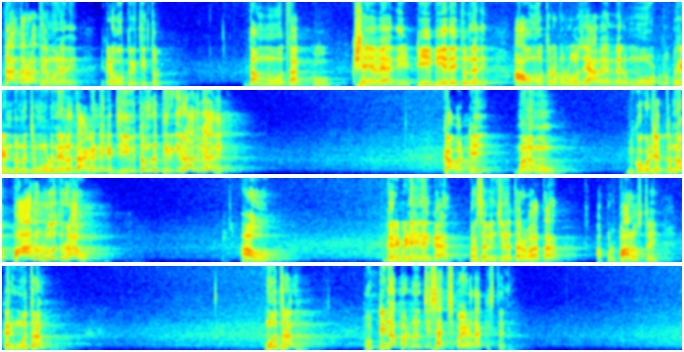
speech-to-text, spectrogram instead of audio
దాని తర్వాత ఏమున్నది? ఇక్కడ ఊపిరితిత్తులు. దమ్ము దగ్గు క్షయవ్యాధి టీబీ ఏదైతే ఉన్నది ఆవు మూత్రం రోజు యాభై ఎంఎల్ మూడు రెండు నుంచి మూడు నెలలు తాగండి ఇక జీవితంలో తిరిగి రాదు వ్యాధి. కాబట్టి మనము మీకు ఒకటి చెప్తున్నా పాలు రోజు రావు. ఆవు గర్భిణైనాక ప్రసవించిన తర్వాత అప్పుడు పాలు వస్తాయి. కానీ మూత్రం? మూత్రం పుట్టినప్పటి నుంచి చచ్చిపోయాడు దాకా ఇస్తుంది.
